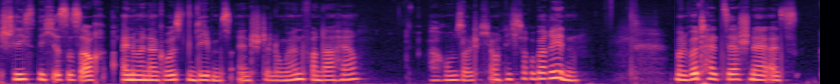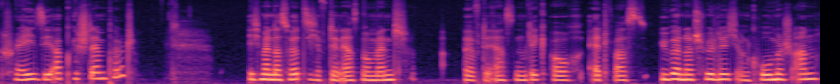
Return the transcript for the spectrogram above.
Schließlich ist es auch eine meiner größten Lebenseinstellungen. Von daher, warum sollte ich auch nicht darüber reden? Man wird halt sehr schnell als crazy abgestempelt. Ich meine, das hört sich auf den ersten Moment, auf den ersten Blick auch etwas übernatürlich und komisch an.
